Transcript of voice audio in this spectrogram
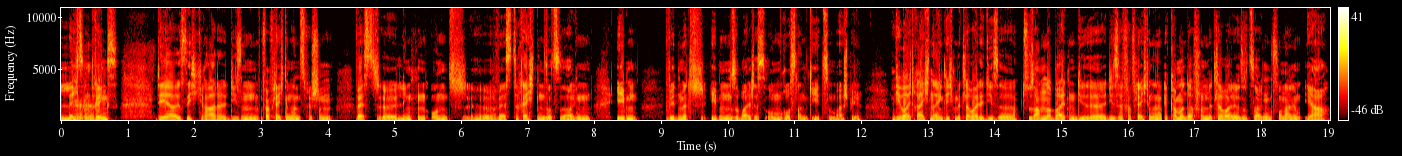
rechts und links, der sich gerade diesen Verflechtungen zwischen Westlinken äh, und äh, Westrechten sozusagen eben widmet, eben sobald es um Russland geht zum Beispiel. Wie weit reichen eigentlich mittlerweile diese Zusammenarbeiten, die, äh, diese Verflechtungen? Kann man da schon mittlerweile sozusagen von einem ja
